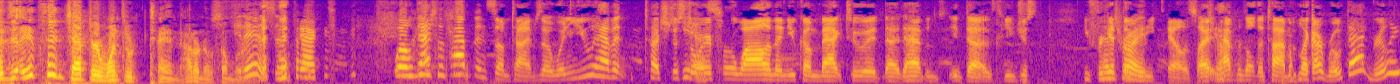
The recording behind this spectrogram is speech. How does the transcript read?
it's, it's in chapter one through ten. I don't know somewhere. It is. In fact, well, that happens sometimes though. When you haven't touched a story Yes. for a while and then you come back to it, that happens. It does. You just you forget That's those right. details. That's it right. happens all the time. I'm like, I wrote that. Really?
